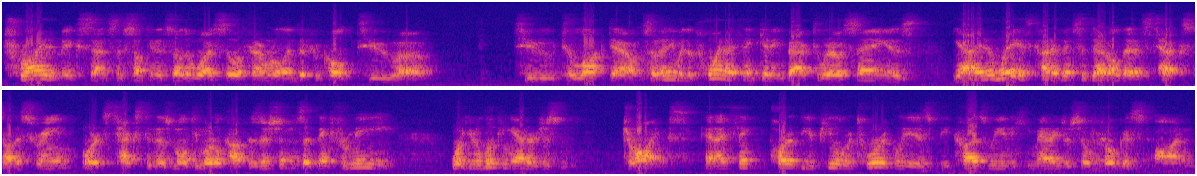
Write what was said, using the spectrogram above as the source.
try to make sense of something that's otherwise so ephemeral and difficult to uh, to to lock down. So anyway, the point I think, getting back to what I was saying, is yeah, in a way, it's kind of incidental that it's text on the screen or it's text in those multimodal compositions. I think for me, what you're looking at are just drawings, and I think part of the appeal rhetorically is because we in the humanities are so focused on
